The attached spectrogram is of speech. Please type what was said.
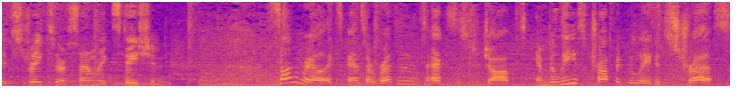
it's straight to our Sand Lake Station. Sunrail expands our residents' access to jobs and relieves traffic-related stress.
